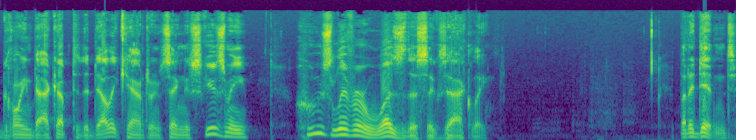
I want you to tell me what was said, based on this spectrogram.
going back up to the deli counter and saying, Excuse me, whose liver was this exactly? But I didn't.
